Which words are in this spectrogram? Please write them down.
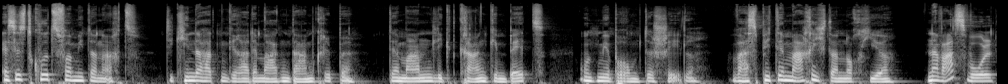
Es ist kurz vor Mitternacht. Die Kinder hatten gerade Magen-Darm-Grippe. Der Mann liegt krank im Bett und mir brummt der Schädel. Was bitte mache ich dann noch hier? Na was wohl?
